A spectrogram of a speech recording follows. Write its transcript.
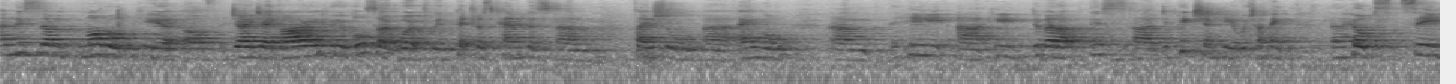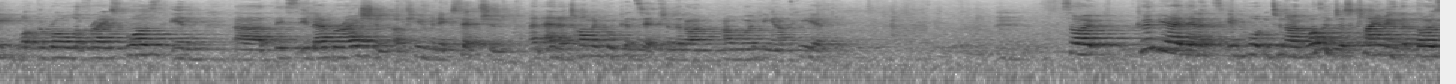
And this um, model here of J.J. Virey, who also worked with Petrus Camper's um, facial uh, angle, um, he, uh, he developed this uh, depiction here, which I think uh, helps see what the role of race was in uh, this elaboration of human exception, an anatomical conception that I'm, I'm working up here. So Cuvier then, it's important to note, wasn't just claiming that those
